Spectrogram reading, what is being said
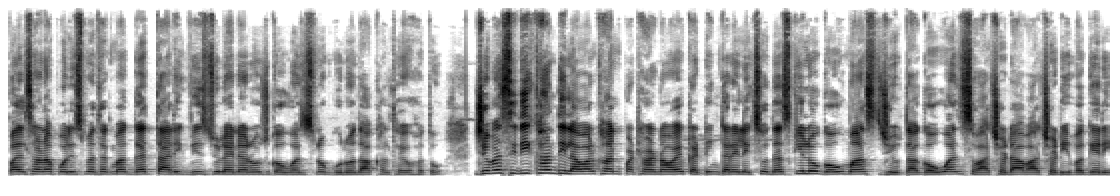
પલસાણા પોલીસ મથકમાં ગત તારીખ વીસ જુલાઈના રોજ ગૌવંશનો ગુનો દાખલ થયો હતો, જેમાં સીદી ખાન, દિલાવર ખાન પઠાણાઓએ કટિંગ કરેલ એકસો દસ કિલો ગૌ માંસ જીવતા ગૌવંશ વાછડા વાછડી વગેરે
